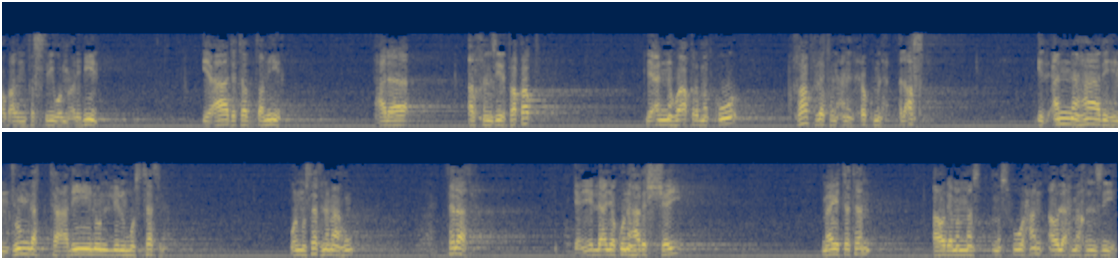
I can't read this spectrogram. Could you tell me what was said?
أو بعض المفسرين والمعربين إعادة الضمير على الخنزير فقط لأنه أقرب مذكور غفلة عن الحكم الأصلي. إذ أن هذه الجملة تعليل للمستثنى. والمستثنى ما هو؟ ثلاثة. يعني إلا أن يكون هذا الشيء ميتة أو دما مسفوحا أو لحم خنزير.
